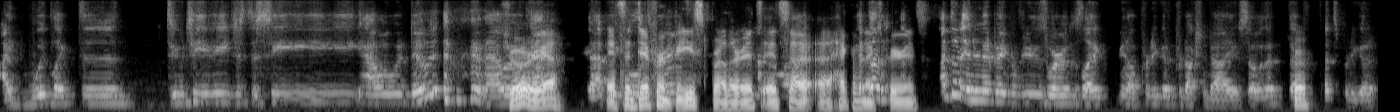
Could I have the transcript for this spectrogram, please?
I would like to do TV just to see how it would do it. sure, yeah it's a different experience. beast, brother. It's it's a, a heck of an I've done, experience. I've done internet pay per views where it was like you know pretty good production value, so that, that sure. that's pretty good.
